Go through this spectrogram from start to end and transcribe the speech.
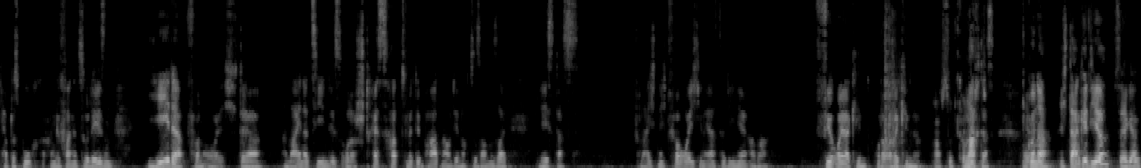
ich habe das Buch angefangen zu lesen. Jeder von euch, der alleinerziehend ist oder Stress hat mit dem Partner und ihr noch zusammen seid, lest das. Vielleicht nicht für euch in erster Linie, aber für euer Kind oder eure Kinder. Absolut korrekt. Macht das. Ja. Gunnar, ich danke dir. Sehr gern.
